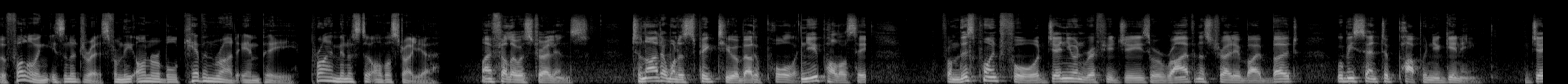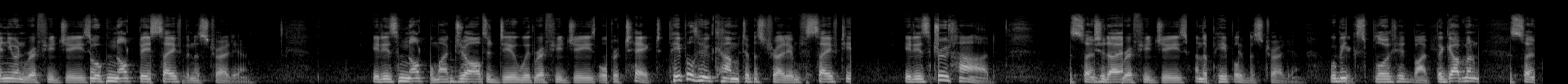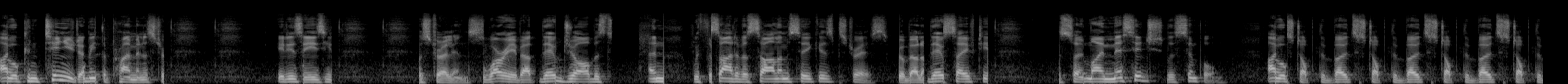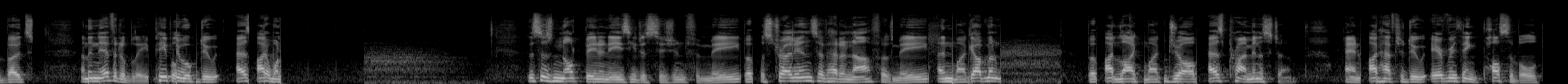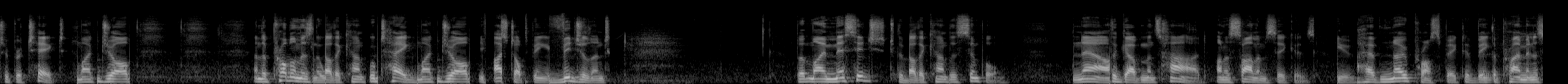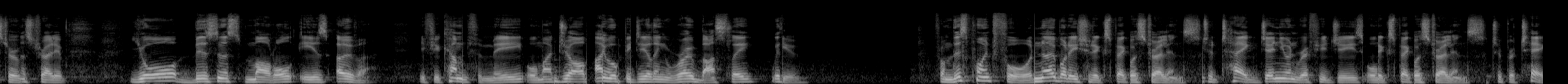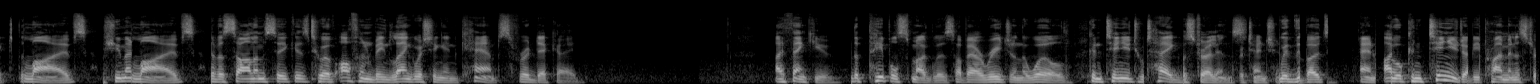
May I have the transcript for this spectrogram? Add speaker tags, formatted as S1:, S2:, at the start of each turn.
S1: The following is an address from the Honourable Kevin Rudd MP, Prime Minister of Australia.
S2: My fellow Australians, tonight I want to speak to you about appalling new policy. From this point forward, genuine refugees who arrive in Australia by boat will be sent to Papua New Guinea. Genuine refugees will not be safe in Australia. It is not my job to deal with refugees or protect people who come to Australia for safety. It is true hard. So today refugees and the people of Australia will be exploited by the government. So I will continue to be the Prime Minister. It is easy Australians worry about their job as and with the sight of asylum seekers stress about their safety. So my message is simple. I will stop the boats, stop the boats, stop the boats, stop the boats. And inevitably people will do as I want. This has not been an easy decision for me, but Australians have had enough of me and my government. But I like my job as Prime Minister, and I have to do everything possible to protect my job. And the problem is the other country will take my job if I stop being vigilant. But my message to the other country is simple. Now the government's hard on asylum seekers. You have no prospect of being the Prime Minister of Australia. Your business model is over. If you come for me or my job, I will be dealing robustly with you. From this point forward, nobody should expect Australians to take genuine refugees or expect Australians to protect the lives, human lives, of asylum seekers who have often been languishing in camps for a decade. I thank you. The people smugglers of our region and the world continue to take Australians' attention with the boats and I will continue to be Prime Minister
